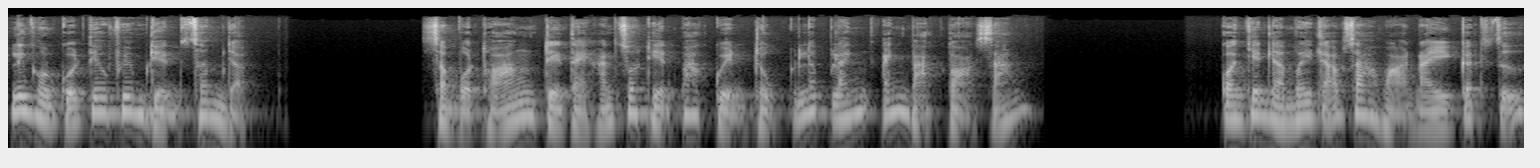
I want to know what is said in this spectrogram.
Linh hồn của tiêu viêm liền xâm nhập sau một thoáng trên tay hắn xuất hiện ba quyển trục lấp lánh ánh bạc tỏa sáng Quả nhiên là mây lão gia hỏa này cất giữ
